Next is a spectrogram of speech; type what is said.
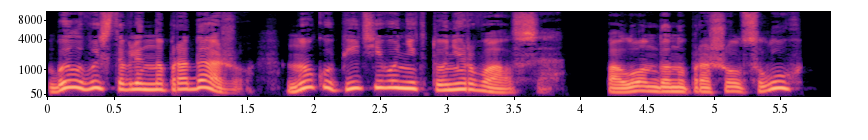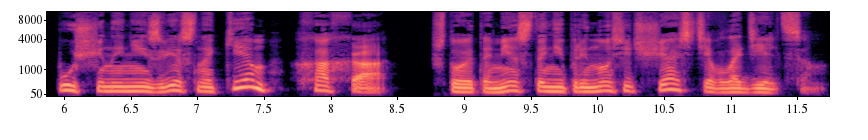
был выставлен на продажу, но купить его никто не рвался. По Лондону прошел слух, пущенный неизвестно кем, ха-ха, что это место не приносит счастья владельцам.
